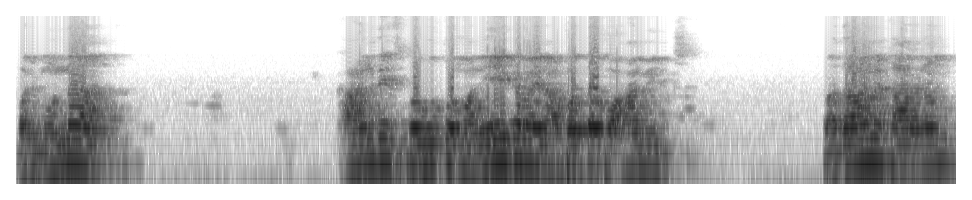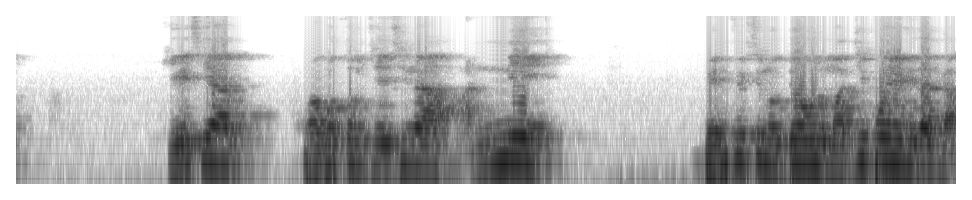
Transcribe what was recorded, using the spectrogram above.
మరి మొన్న కాంగ్రెస్ ప్రభుత్వం అనేకమైన అబద్ధపు హామీలు ఇచ్చింది. ప్రధాన కారణం కేసీఆర్ ప్రభుత్వం చేసిన అన్ని బెనిఫిట్స్ ఉద్యోగులు మర్చిపోయే విధంగా.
